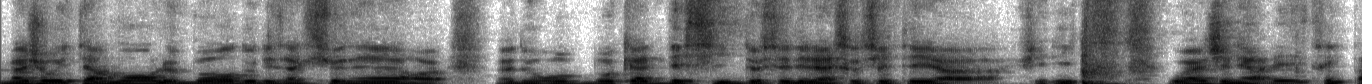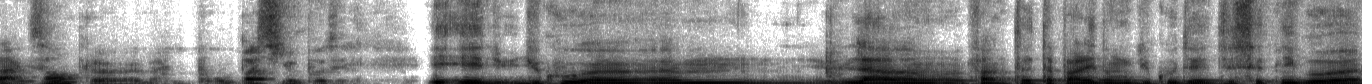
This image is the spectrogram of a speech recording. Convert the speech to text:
majoritairement le board ou les actionnaires de Robocat décident de céder la société à Philips ou à General Electric par exemple bah, ils pourront pas s'y opposer et, et, du coup, euh, euh là, euh, enfin, tu as parlé donc du coup de, de cette négo euh,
